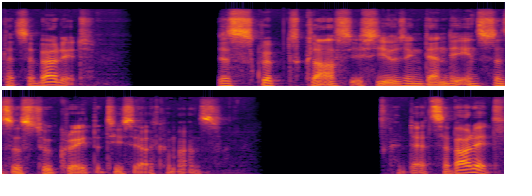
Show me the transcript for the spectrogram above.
that's about it. This script class is using then the instances to create the TCL commands. That's about it.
